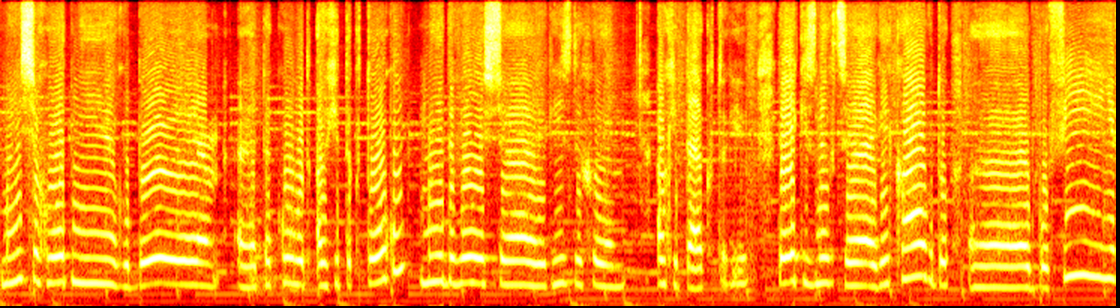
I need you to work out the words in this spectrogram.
Ми сьогодні робили е, таку от архітектуру. Ми дивилися різних е, архітекторів. Деякі з них це Рікардо, е, Бофі,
